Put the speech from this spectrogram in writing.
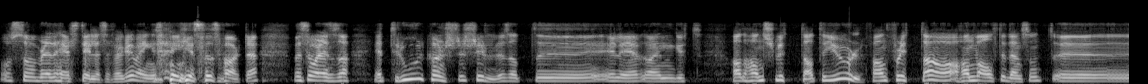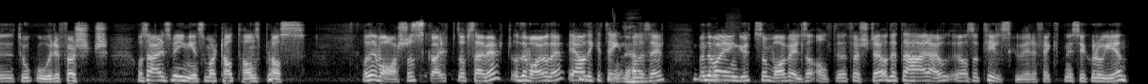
Og så ble det helt stille, selvfølgelig. Det var ingen, ingen, som svarte. Men så var det en som sa jeg tror kanskje det skyldes at uh, elev, det var en gutt, han, han, slutta til jul. For han flytta, og han var alltid den som uh, tok ordet først. Og så er det liksom ingen som har tatt hans plass. Og det var så skarpt observert, og det var jo det. Jeg hadde ikke tenkt på det selv. Men det var en gutt som var veldig sånn alltid den første. Og dette her er jo altså tilskuereffekten i psykologien.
